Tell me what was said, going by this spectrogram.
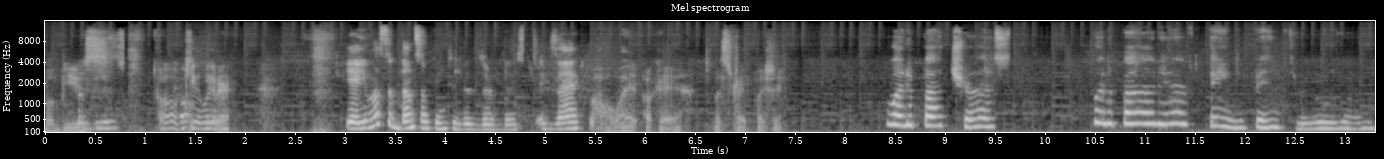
Abuse. Abuse. Oh, cute look at her. Yeah, you must have done something to deserve this. Exactly. Oh, what? Okay, let's try pushing. What about trust? What about everything you've been through?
